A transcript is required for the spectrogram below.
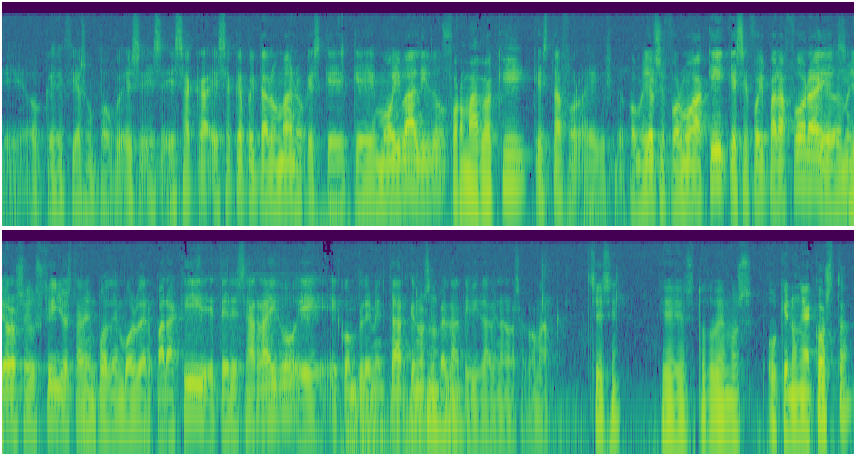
eh, o que decías un pouco, ese, ese, esa, ese capital humano que es que, que é moi válido formado aquí. que está for, eh, o mellor se formou aquí, que se foi para fora e o sí. mellor os seus fillos tamén poden volver para aquí e ter ese arraigo e, e complementar que non se perda a actividade na nosa comarca. Sí, sí, que isto vemos o que non é costa,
